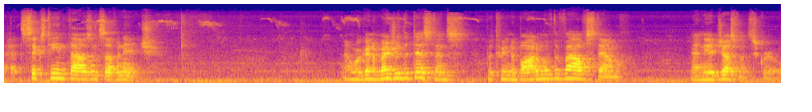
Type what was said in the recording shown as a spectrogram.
at 16 thousandths of an inch. And we're going to measure the distance between the bottom of the valve stem and the adjustment screw.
